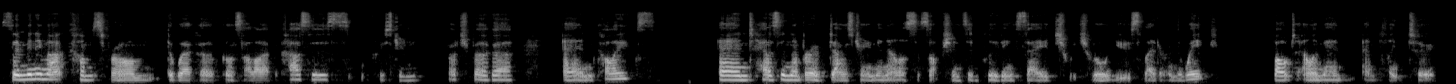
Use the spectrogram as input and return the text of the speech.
So Minimac comes from the work of Gonçalo Abecasis, Christian Fuchsberger and colleagues and has a number of downstream analysis options, including SAIGE, which we'll use later in the week, Bolt LMM, and Plink2.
